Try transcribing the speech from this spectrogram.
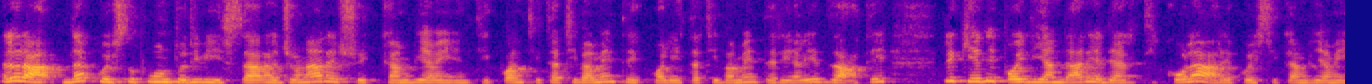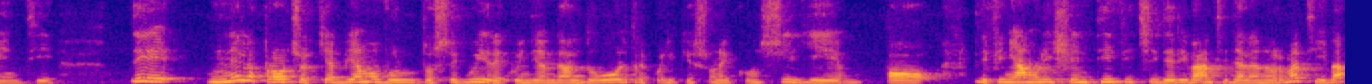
Allora, da questo punto di vista, ragionare sui cambiamenti quantitativamente e qualitativamente realizzati richiede poi di andare ad articolare questi cambiamenti e nell'approccio che abbiamo voluto seguire, quindi andando oltre quelli che sono i consigli un po', definiamoli scientifici derivanti dalla normativa,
